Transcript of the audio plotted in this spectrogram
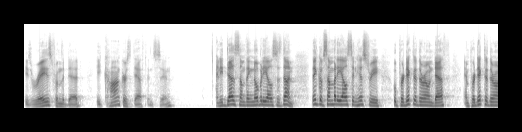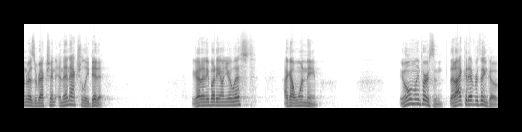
He's raised from the dead, he conquers death and sin, and he does something nobody else has done. Think of somebody else in history who predicted their own death and predicted their own resurrection and then actually did it. You got anybody on your list? I got one name. The only person that I could ever think of.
